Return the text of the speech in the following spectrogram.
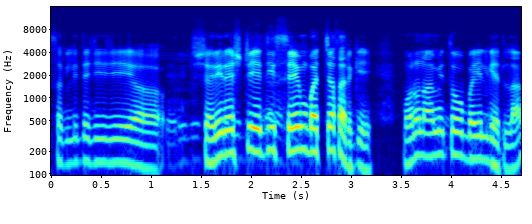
सगळी त्याची जी अं, शरीरयष्टी आहे ती सेम बच्च्यासारखी म्हणून आम्ही तो बैल घेतला.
